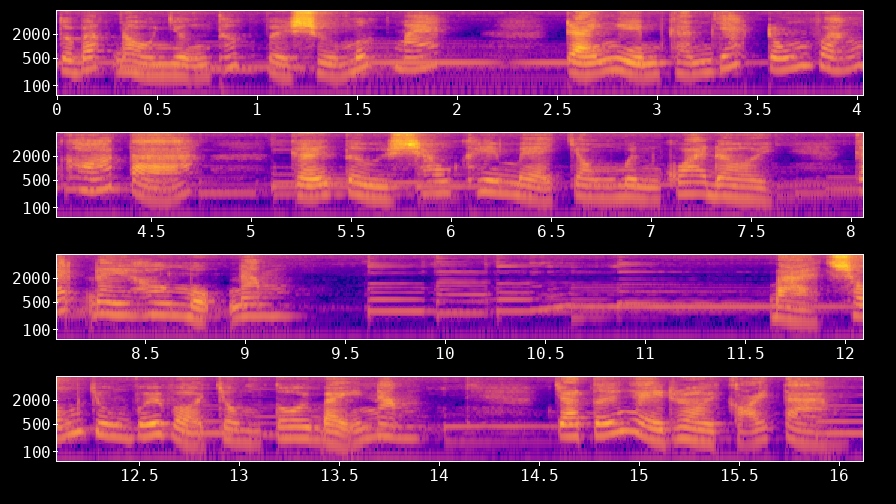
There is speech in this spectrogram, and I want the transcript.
tôi bắt đầu nhận thức về sự mất mát, trải nghiệm cảm giác trống vắng khó tả, kể từ sau khi mẹ chồng mình qua đời cách đây hơn một năm. Bà sống chung với vợ chồng tôi 7 năm cho tới ngày rời cõi tạm.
